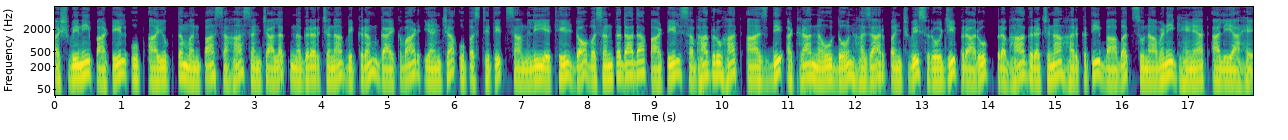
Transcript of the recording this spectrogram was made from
अश्विनी पाटील उप आयुक्त मनपा सहा संचालक नगररचना विक्रम गायकवाड यांच्या उपस्थितीत सांगली येथील डॉ. वसंतदादा पाटील सभागृहात आज दि अठरा नऊ दोन हजार पंचवीस रोजी प्रारूप प्रभाग रचना हरकतीबाबत सुनावणी घेण्यात आली आहे.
